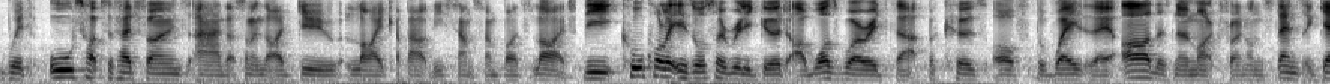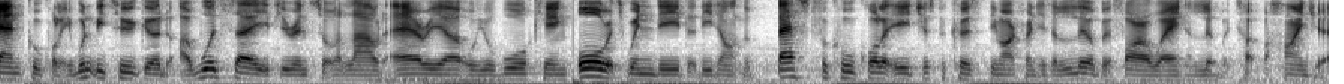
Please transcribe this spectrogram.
with all types of headphones and that's something that I do like about these Samsung Buds Live. The call quality is also really good. I was worried that because of the way that they are, there's no microphone on the stems. Again, call quality wouldn't be too good. I would say if you're in sort of a loud area or you're walking or it's windy that these aren't the best for call quality just because the microphone is a little bit far away and a little bit tucked behind your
